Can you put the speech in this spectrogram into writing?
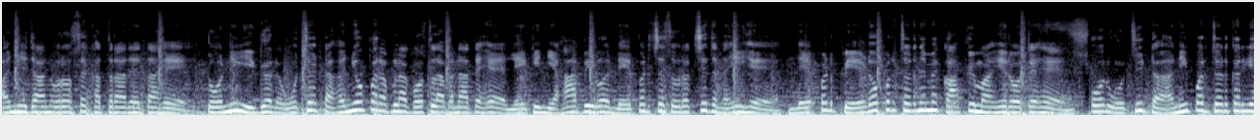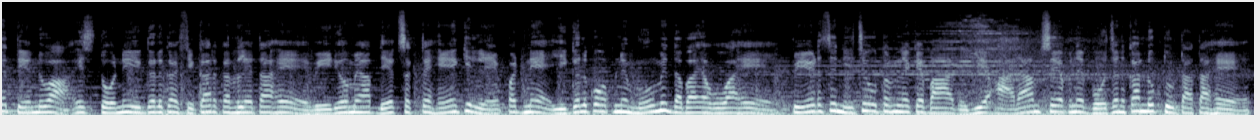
अन्य जानवरों से खतरा रहता है। टोनी ईगल ऊँचे टहनियों पर अपना घोसला बनाते हैं, लेकिन यहाँ भी वह लेपर्ड से सुरक्षित नहीं है। लेपर्ड पेड़ों पर चढ़ने में काफ़ी माहिर होते हैं और ऊँची टहनी पर चढ़कर यह तेंदुआ इस टोनी ईगल का शिकार कर लेता है। वीडियो में आप देख सकते हैं कि लेपर्ड ने ईगल को अपने मुँह में दबाया हुआ है। पेड़ से नीचे उतरने के बाद ये आराम से अपने भोजन का लुप्त उठाता है।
